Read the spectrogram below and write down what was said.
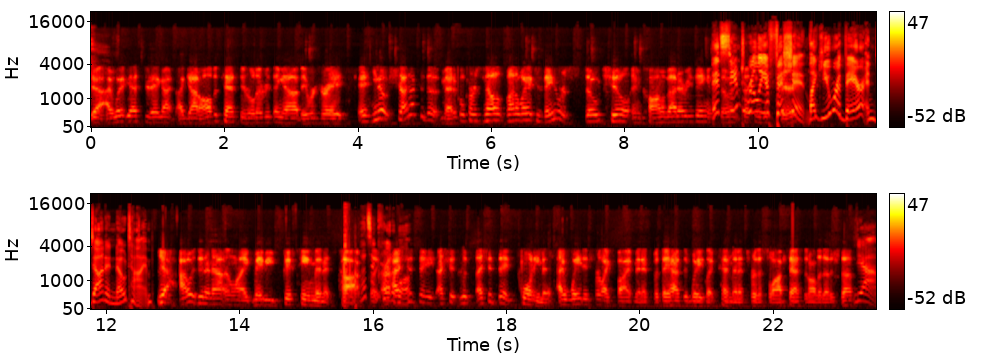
Yeah, I went yesterday. Got I got all the tests. They ruled everything out. They were great. And you know, shout out to the medical personnel by the way, because they were so chill and calm about everything. And it so seemed really good spirit. efficient. Like you were there and done in no time. Yeah, I was in and out in like maybe 15 minutes tops. That's like, incredible. I should say I should look, I should say 20 minutes. I waited for like five minutes, but they had to wait like 10 minutes for the swab test and all that other stuff. Yeah.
